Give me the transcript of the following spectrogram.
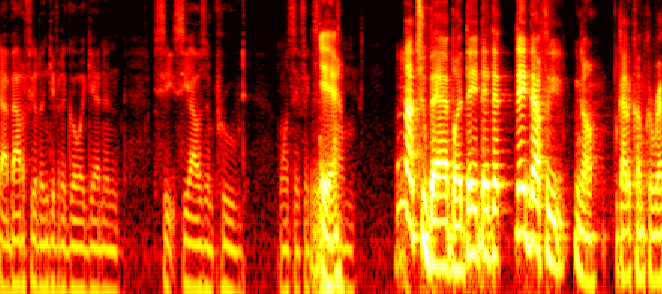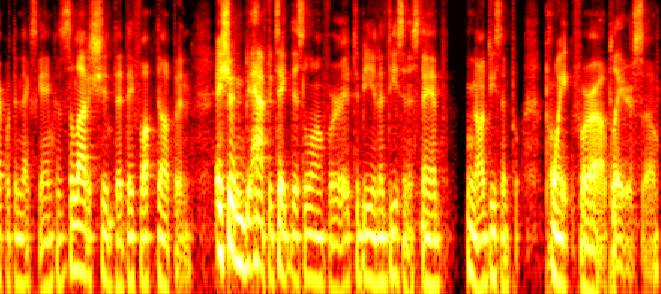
that battlefield and give it a go again and see see how it's improved once they fix it. Yeah. Um, not too bad, but they they they, they definitely you know got to come correct with the next game because it's a lot of shit that they fucked up and it shouldn't have to take this long for it to be in a decent stand you know a decent p- point for uh, players. So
